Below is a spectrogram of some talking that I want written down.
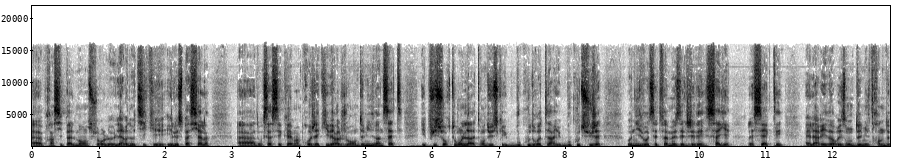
euh, principalement sur l'aéronautique et, et le spatial. Euh, donc ça, c'est quand même un projet qui verra le jour en 2027. Et puis surtout, on l'a attendu, parce qu'il y a eu beaucoup de retard, il y a eu beaucoup de sujets au niveau de cette fameuse LGV. Ça y est, la c'est acté. Elle arrive à horizon 2032.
